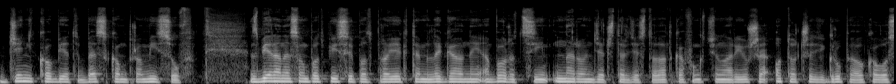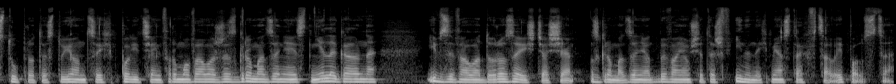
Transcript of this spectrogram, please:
Dzień Kobiet bez kompromisów. Zbierane są podpisy pod projektem legalnej aborcji. Na rondzie 40-latka funkcjonariusze otoczyli grupę około 100 protestujących. Policja informowała, że zgromadzenie jest nielegalne i wzywała do rozejścia się. Zgromadzenia odbywają się też w innych miastach w całej Polsce.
